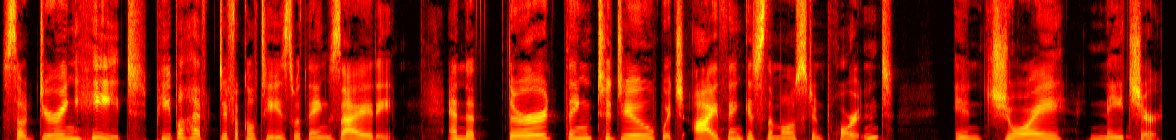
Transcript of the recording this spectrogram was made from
So during heat, people have difficulties with anxiety. And the third thing to do, which I think is the most important, enjoy nature.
